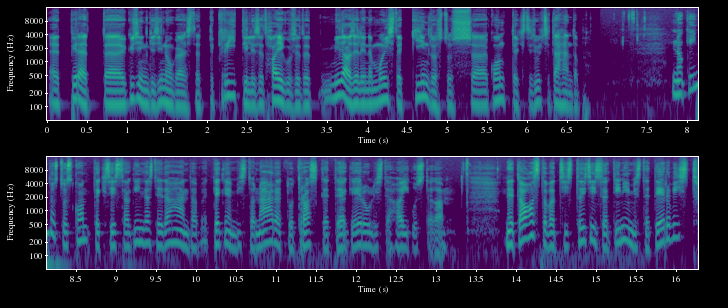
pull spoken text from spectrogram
et Piret, küsingi sinu käest, et kriitilised haigused, et mida selline mõiste kindlustuskontekstis üldse tähendab? no kindlustuskontekstis see kindlasti tähendab, et tegemist on ääretult raskete ja keeruliste haigustega. Need taastavad siis tõsiselt inimeste tervist,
